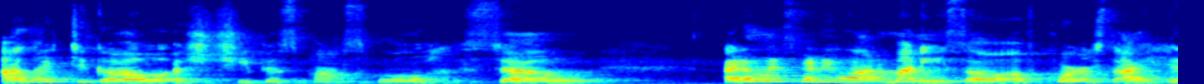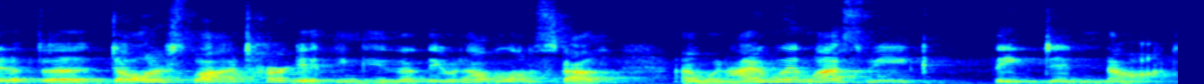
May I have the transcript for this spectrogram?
I like to go as cheap as possible, so I don't like spending a lot of money. So of course I hit up the dollar spot at Target thinking that they would have a lot of stuff. And when I went last week, they did not.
